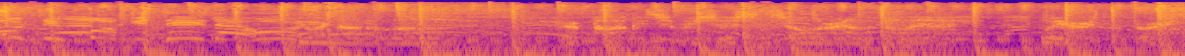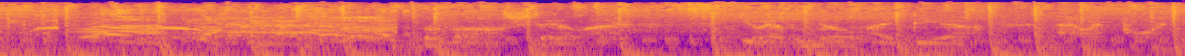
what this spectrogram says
Don't you fucking tease that horse! You are not alone. There are pockets of resistance all around the planet. We are at the brink. Ah, Above all, stay alive. You have no idea how important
